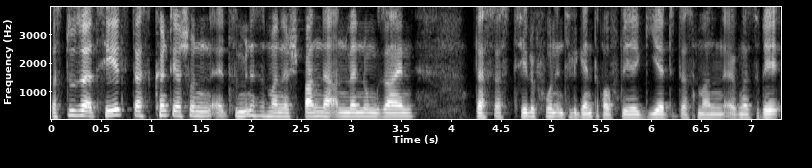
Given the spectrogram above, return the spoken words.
was du so erzählst, das könnte ja schon äh, zumindest mal eine spannende Anwendung sein dass das Telefon intelligent darauf reagiert, dass man irgendwas. Re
